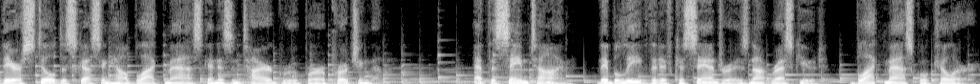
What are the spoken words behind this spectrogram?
They are still discussing how Black Mask and his entire group are approaching them. At the same time, they believe that if Cassandra is not rescued, Black Mask will kill her.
